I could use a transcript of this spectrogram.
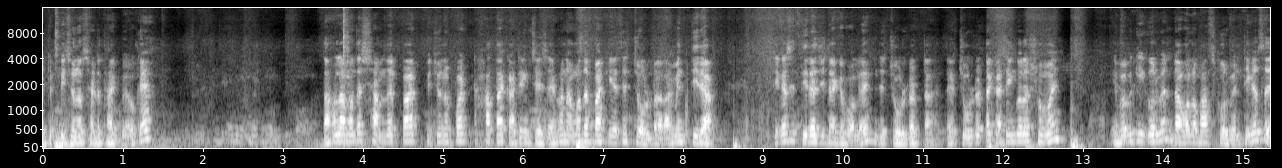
এটা পিছনের সাইডে থাকবে ওকে তাহলে আমাদের সামনের পার্ট পিছনের পার্ট হাতা কাটিং শেষ। এখন আমাদের বাকি আছে চোল্ডার আই মিন তিরা। ঠিক আছে? তিরা যেটাকে বলে, যে চোল্ডারটা চোল্ডারটা কাটিং করার সময় এভাবে কি করবেন? ডাবল ভাঁজ করবেন, ঠিক আছে?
